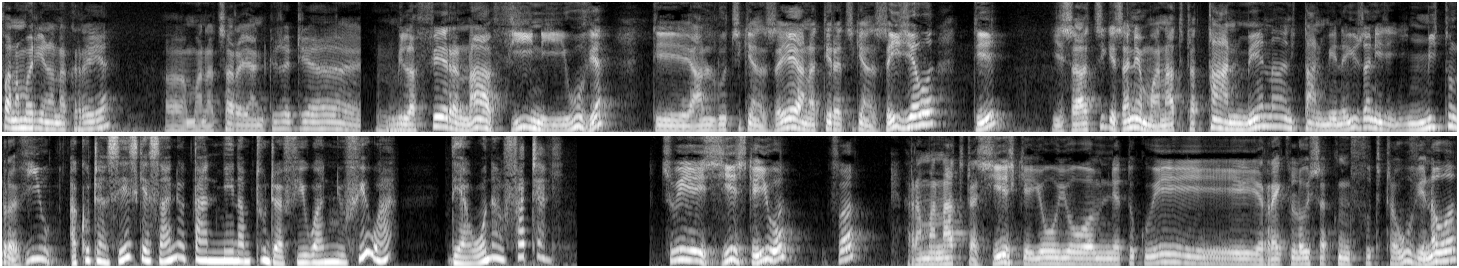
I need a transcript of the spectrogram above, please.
Fanamarihana anankiray, manatsara ihany koa satria mila fer na vy ny ovy dia anoloantsika an'izay, anaterantsika an'izay izy ao dia ezahantsika izany manatitra tany mena, io tany mena io izany mitondra vy io. Ankoatra ny zezika izany io tany mena mitondra vy ho an'ny ovy io dia ahoana ny fatrany? Tsy hoe zezika io an, fa raha manatitra zezika eo ho eo amin'ny ataoko hoe iray kilao isaky ny fototra ovy ianao an,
